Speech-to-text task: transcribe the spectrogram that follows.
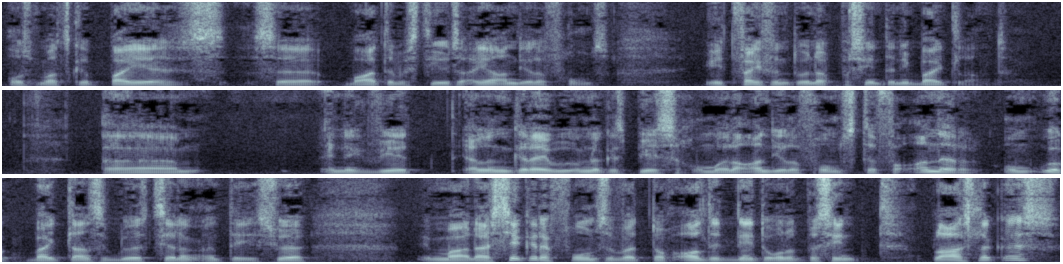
Ons maatskappye se batebestuur se eie aandelefonds het 25% in die buiteland. Ehm um, en ek weet Ellen Gray oomblik is besig om hulle aandelefonds te verander om ook buitelandse blootstelling in te hê. So maar daar sekerre fondse wat nog altyd net 100% plaaslik is.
